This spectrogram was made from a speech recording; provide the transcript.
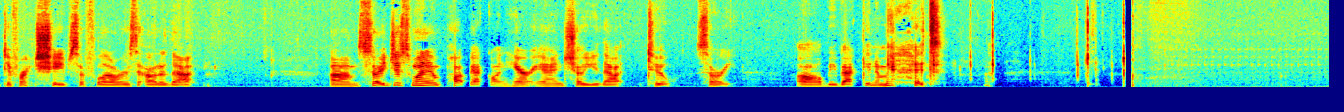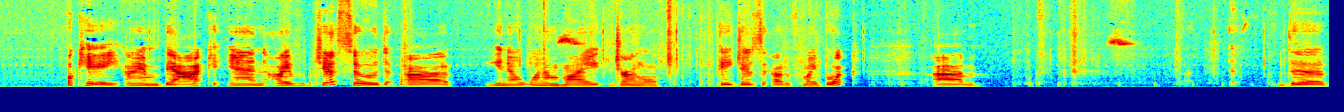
different shapes of flowers out of that. Um, so I just want to pop back on here and show you that too. Sorry. I'll be back in a minute. Okay I'm back and I've just sewed uh, you know one of my journal pages out of my book. Um, the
